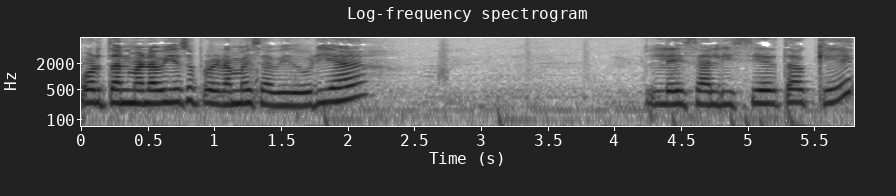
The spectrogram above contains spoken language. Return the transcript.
Por tan maravilloso programa de sabiduría. ¿Le salí cierta o qué?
